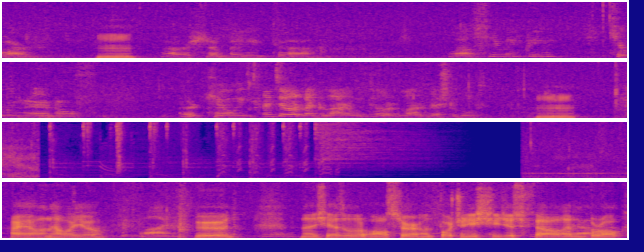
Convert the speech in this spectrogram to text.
or, Mm-hmm. or she'll make, uh, well, she make the chili rattles, or chili. I do it like a lot of, we do a lot of vegetables. Mm-hmm. Yeah. Hi Ellen, how are you? Fine. Good. Now she has a little ulcer. Unfortunately, she just fell and Yeah. broke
